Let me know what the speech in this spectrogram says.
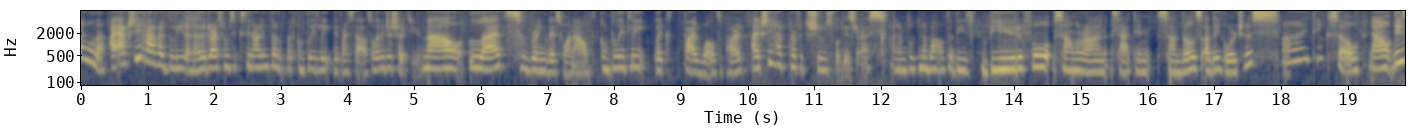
And voila. I actually have, I believe, another dress from 16 Arlington, but completely different style. So let me just show it to you. Now, let's bring this one out. Completely, like, five worlds apart. I actually have perfect shoes for this dress. And I'm talking about these beautiful Saint Laurent satin sandals. Are they gorgeous? I think so. Now, this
